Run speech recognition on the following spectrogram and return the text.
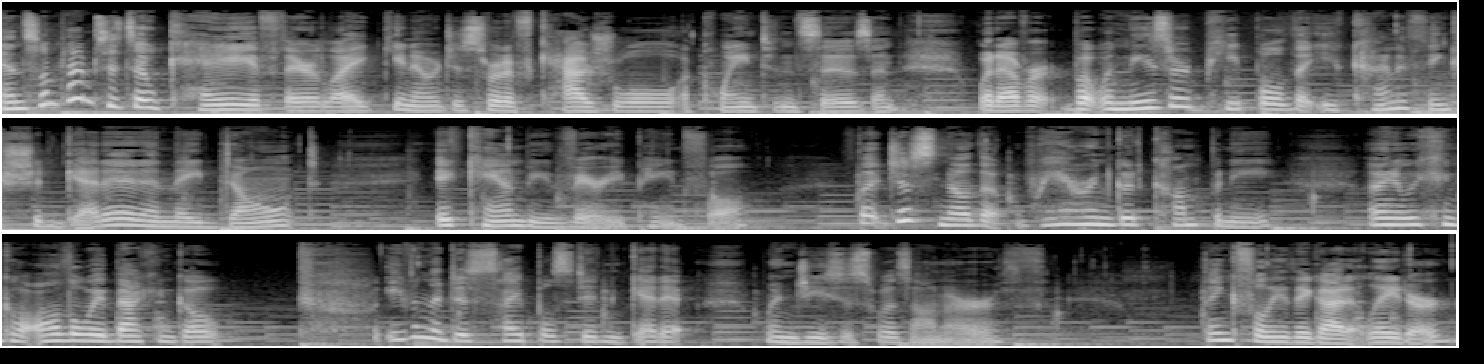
and sometimes it's okay if they're like, you know, just sort of casual acquaintances and whatever. But when these are people that you kind of think should get it and they don't, it can be very painful. But just know that we're in good company. I mean, we can go all the way back and go, even the disciples didn't get it when Jesus was on earth. Thankfully, they got it later.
